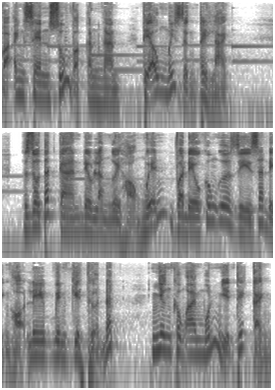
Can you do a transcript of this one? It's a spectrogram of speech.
và anh Sen xuống vào căn ngăn, Thì ông mới dừng tay lại. Dù tất cả đều là người họ Nguyễn Và đều không ưa gì gia đình họ Lê bên kia thửa đất, Nhưng không ai muốn nhìn thấy cảnh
